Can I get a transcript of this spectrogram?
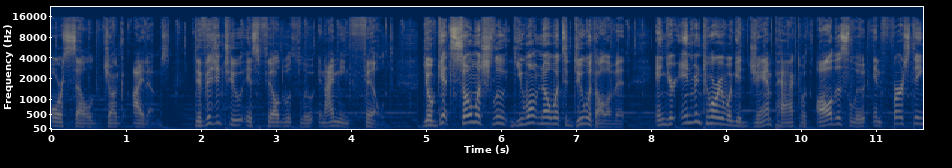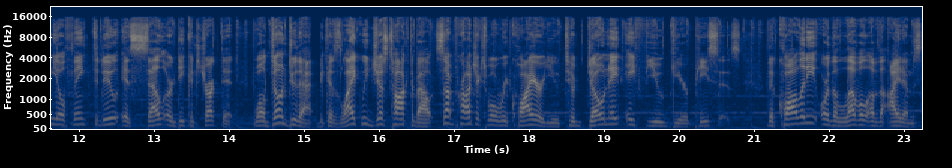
or sell junk items. Division 2 is filled with loot, and I mean filled. You'll get so much loot, you won't know what to do with all of it and your inventory will get jam-packed with all this loot and first thing you'll think to do is sell or deconstruct it. Well, don't do that because like we just talked about, some projects will require you to donate a few gear pieces. The quality or the level of the items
